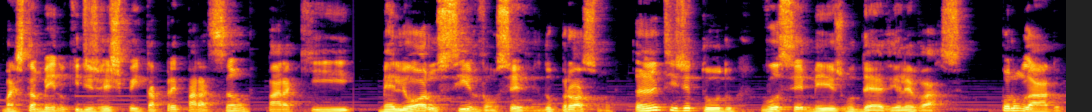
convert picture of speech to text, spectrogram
mas também no que diz respeito à preparação para que melhor o sirvam servindo o próximo, antes de tudo, você mesmo deve elevar-se. Por um lado,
